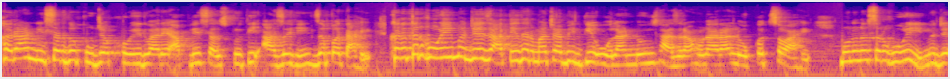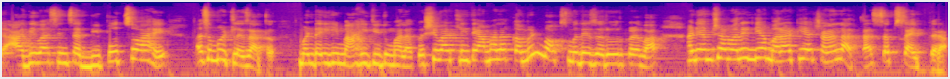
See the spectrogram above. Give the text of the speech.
खरा निसर्ग पूजक होळीद्वारे आपली संस्कृती आजही जपत आहे. खर तर होळी म्हणजे जाती धर्माच्या भिंती ओलांडून साजरा होणारा लोकोत्सव आहे. म्हणूनच तर होळी म्हणजे आदिवासींचा दीपोत्सव आहे असं म्हटलं जातं. मंडळी ही माहिती तुम्हाला कशी वाटली ते आम्हाला कमेंट बॉक्समध्ये जरूर कळवा आणि आमच्या वन इंडिया मराठी या चॅनलला आता सबस्क्राईब करा.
